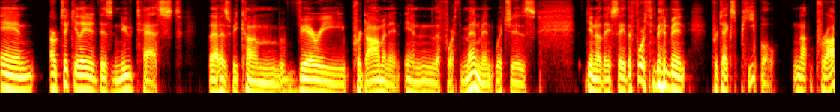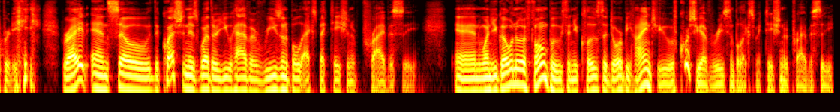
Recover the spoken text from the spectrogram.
and articulated this new test that has become very predominant in the Fourth Amendment, which is, you know, they say the Fourth Amendment protects people, not property, right? And so the question is whether you have a reasonable expectation of privacy. And when you go into a phone booth and you close the door behind you, of course you have a reasonable expectation of privacy.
